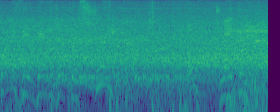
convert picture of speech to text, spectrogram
Finds the advantage after a string of. Oh,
